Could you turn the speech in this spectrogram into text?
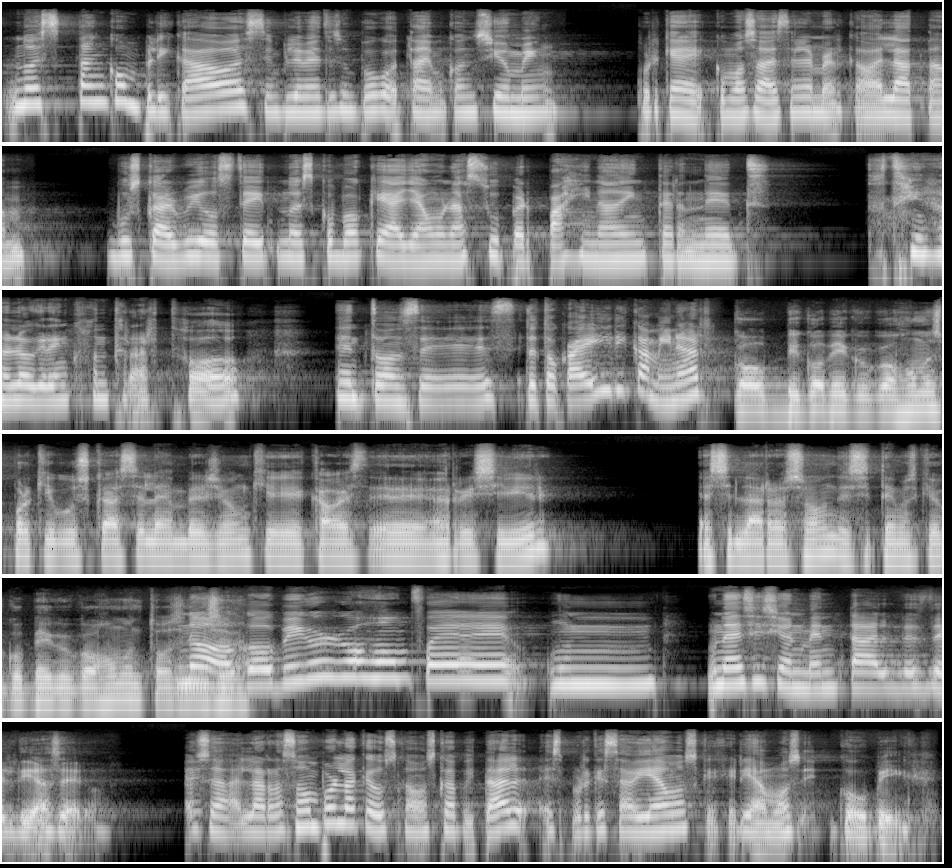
No es tan complicado, simplemente es un poco time consuming, porque como sabes en el mercado de LATAM, buscar real estate no es como que haya una super página de internet y no logre encontrar todo. Entonces, te toca ir y caminar. Go Big, Go Big, Go Home es porque buscaste la inversión que acabas de recibir. Esa es la razón de si tenemos que Go Big, Go Home. Entonces No, Go Big or Go Home fue un- una decisión mental desde el día cero. O sea, la razón por la que buscamos capital es porque sabíamos que queríamos Go Big.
